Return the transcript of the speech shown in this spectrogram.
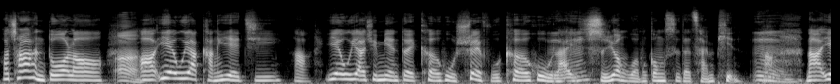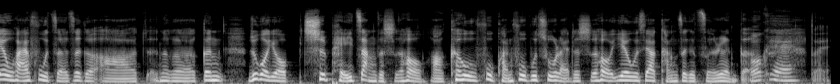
啊，差很多喽！嗯啊，业务要扛业绩啊，业务要去面对客户，说服客户来使用我们公司的产品啊。那业务还负责这个啊，那个跟如果有吃陪账的时候啊，客户付款付不出来的时候，业务是要扛这个责任的。OK，对。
